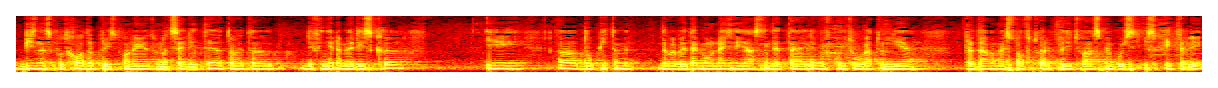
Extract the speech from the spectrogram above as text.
бизнес подхода при изпълнението на целите, а то е да дефинираме риска и а, да опитаме да въведем онези ясни детайли, в които когато ние предаваме софтуер, преди това сме го изпитали.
